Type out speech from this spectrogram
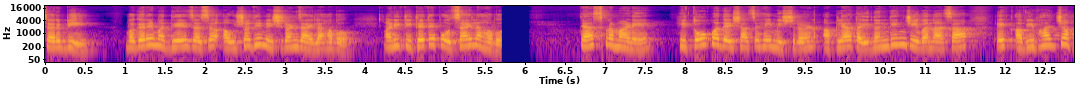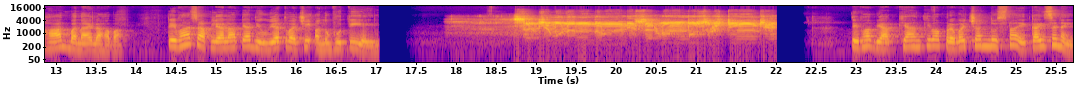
चरबी वगैरेमध्ये जसं औषधी मिश्रण जायला हवं आणि तिथे ते पोचायला हवं. त्याचप्रमाणे हितोपदेशाचं हे मिश्रण आपल्या दैनंदिन जीवनाचा एक अविभाज्य भाग बनायला हवा. तेव्हाच आपल्याला त्या दिव्यत्वाची अनुभूती येईल. तेव्हा व्याख्यान किंवा प्रवचन नुसतं ऐकायचं नाही.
